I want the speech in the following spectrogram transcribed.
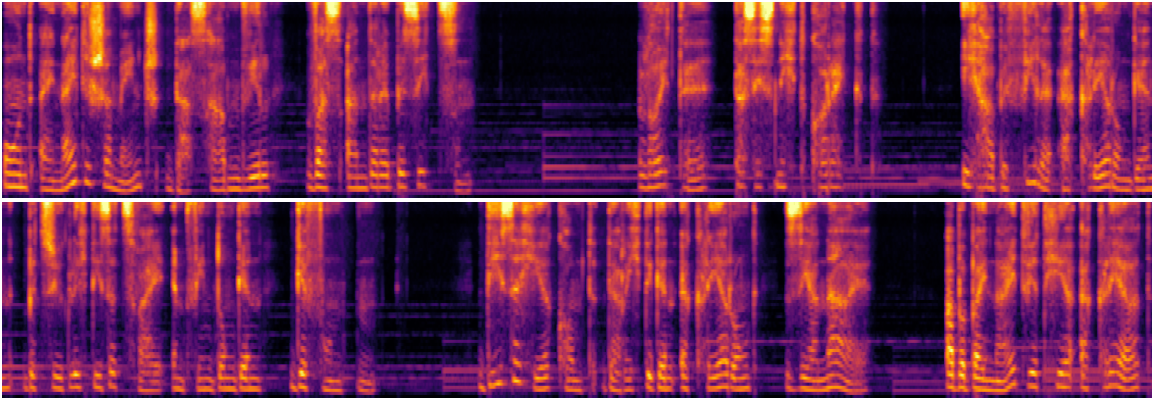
und ein neidischer Mensch das haben will, was andere besitzen. Leute, das ist nicht korrekt. Ich habe viele Erklärungen bezüglich dieser zwei Empfindungen gefunden. Diese hier kommt der richtigen Erklärung sehr nahe, aber bei Neid wird hier erklärt,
